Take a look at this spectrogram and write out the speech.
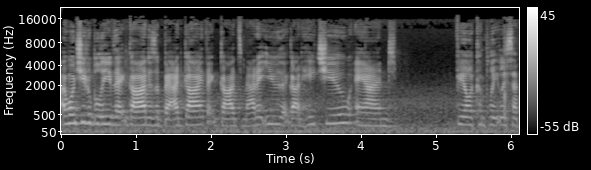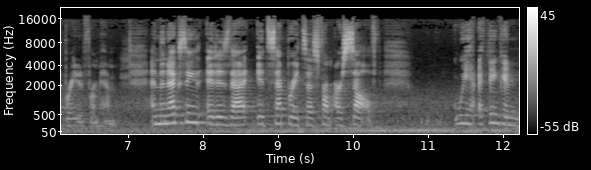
I want you to believe that God is a bad guy, that God's mad at you, that God hates you, and feel completely separated from Him. And the next thing it is that it separates us from ourselves. We, I think, in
